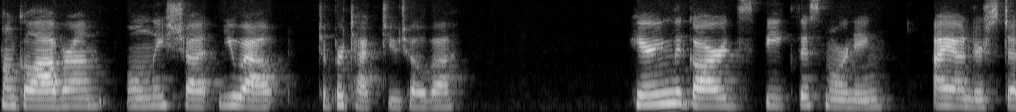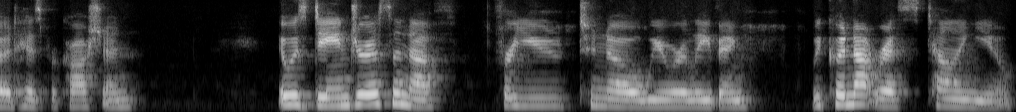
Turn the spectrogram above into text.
Uncle Avram only shut you out to protect you, Tova. Hearing the guards speak this morning, I understood his precaution. It was dangerous enough for you to know we were leaving. We could not risk telling you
